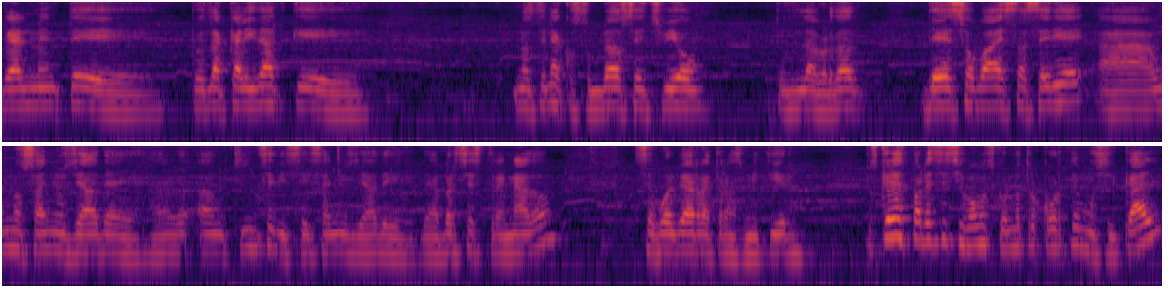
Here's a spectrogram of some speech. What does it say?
realmente pues la calidad que nos tiene acostumbrados HBO entonces la verdad de eso va esta serie a unos años ya de a 15 16 años ya de, de haberse estrenado se vuelve a retransmitir. Pues qué les parece si vamos con otro corte musical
